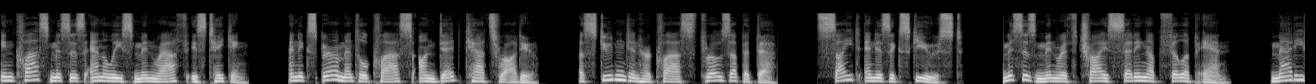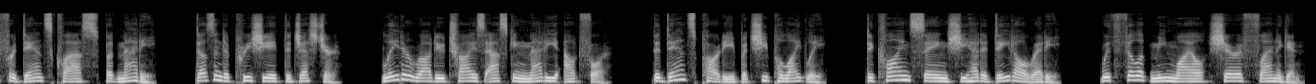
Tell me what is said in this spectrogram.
In class Mrs. Annalise Minrath is taking an experimental class on dead cats Radu. A student in her class throws up at the sight and is excused. Mrs. Minrith tries setting up Philip and Maddie for dance class but Maddie doesn't appreciate the gesture. Later Radu tries asking Maddie out for the dance party but she politely declines saying she had a date already. With Philip meanwhile Sheriff Flanagan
